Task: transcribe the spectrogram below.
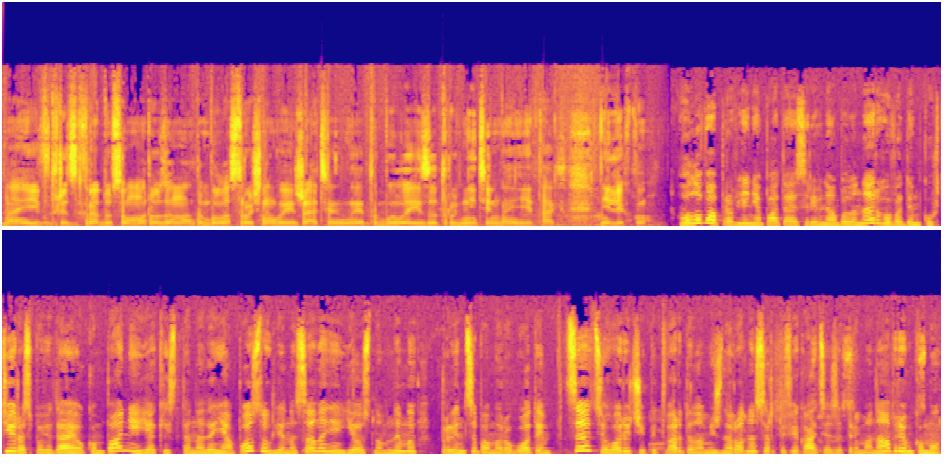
да, и в 30 градусов мороза надо было срочно выезжать. Это было и затруднительно, и так нелегко. Голова правління ПАТ АЕС Рівнеобленерго Вадим Кухтій розповідає, у компанії якість та надання послуг для населення є основними принципами роботи. Це цьогоріч і підтвердила міжнародна сертифікація за трьома напрямками,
